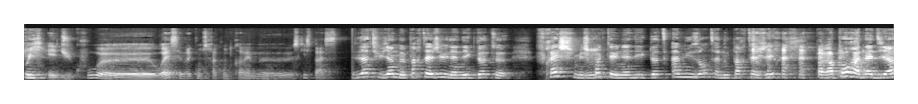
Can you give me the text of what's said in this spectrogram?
oui. Et du coup, ouais, c'est vrai qu'on se raconte quand même ce qui se passe. Là, tu viens de me partager une anecdote fraîche, mais je crois mm. que tu as une anecdote amusante à nous partager par rapport à Nadia.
